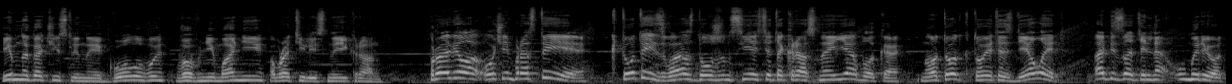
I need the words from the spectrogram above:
И многочисленные головы во внимании обратились на экран. Правила очень простые. Кто-то из вас должен съесть это красное яблоко, но тот, кто это сделает, обязательно умрет.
